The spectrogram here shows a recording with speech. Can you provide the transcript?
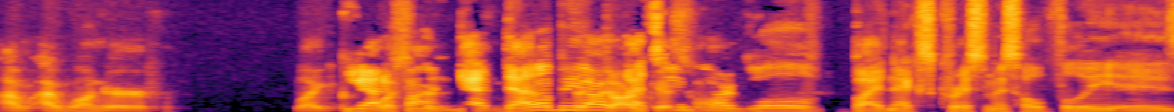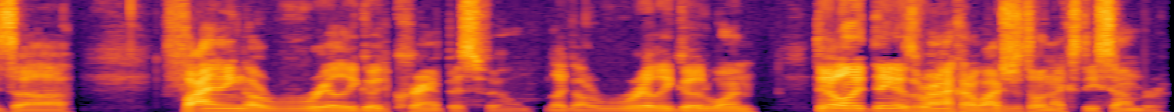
I, I wonder, like, you what's the- find that that'll be our that's darkest gonna be our goal by next christmas hopefully is uh finding a really good krampus film like a really good one the only thing is we're not gonna watch it until next december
